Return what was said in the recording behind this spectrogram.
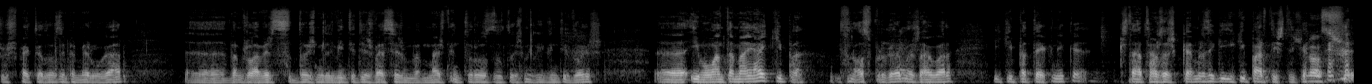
os espectadores, em primeiro lugar. Uh, vamos lá ver se 2023 vai ser mais venturoso do que 2022. Uh, e bom ano também à equipa do nosso programa, já agora, equipa técnica, que está atrás das câmaras, e equipa artística. Nossos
